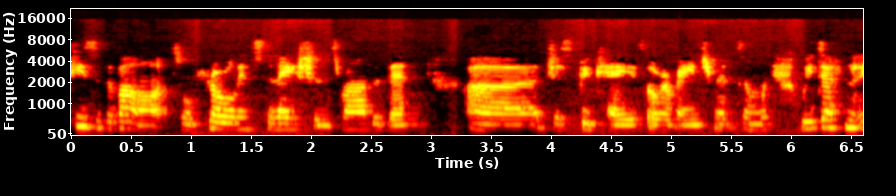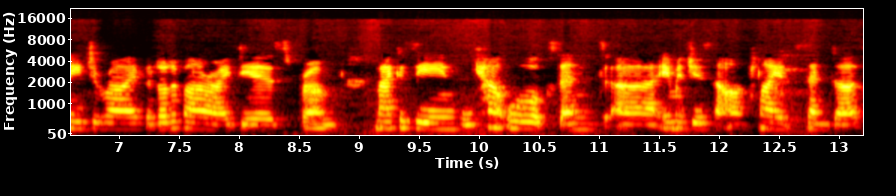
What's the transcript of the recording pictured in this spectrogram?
pieces of art or floral installations rather than uh, just bouquets or arrangements. And we, we, definitely derive a lot of our ideas from magazines and catwalks and uh, images that our clients send us.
